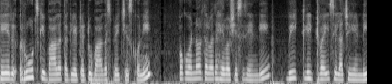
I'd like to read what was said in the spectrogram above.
హెయిర్ రూట్స్కి బాగా తగిలేటట్టు బాగా స్ప్రే చేసుకొని ఒక వన్ అవర్ తర్వాత హెయిర్ వాష్ చేసేసేయండి. వీక్లీ ట్వైస్ ఇలా చేయండి.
